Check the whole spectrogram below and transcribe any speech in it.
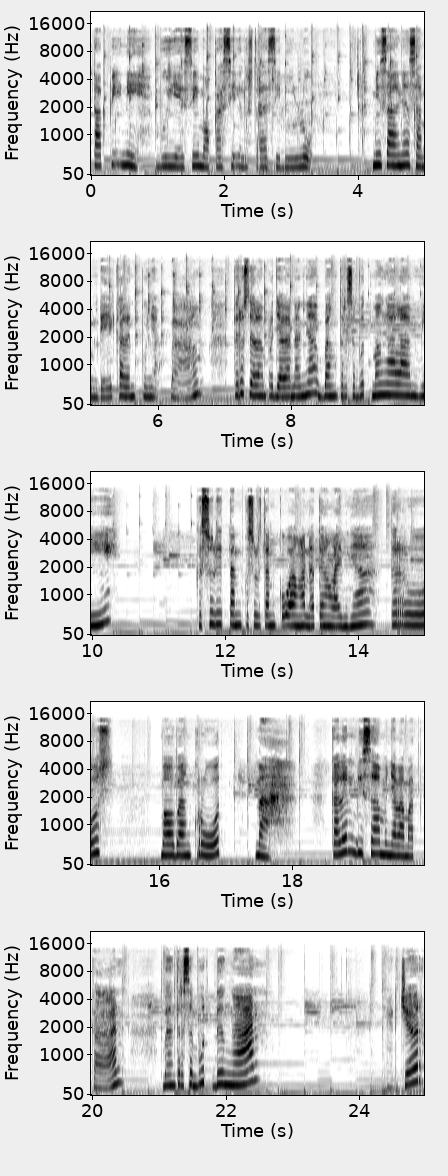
Tapi ini Bu Yesi mau kasih ilustrasi dulu. Misalnya someday kalian punya bank, terus dalam perjalanannya bank tersebut mengalami kesulitan-kesulitan keuangan atau yang lainnya terus mau bangkrut? Nah kalian bisa menyelamatkan bank tersebut dengan merger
